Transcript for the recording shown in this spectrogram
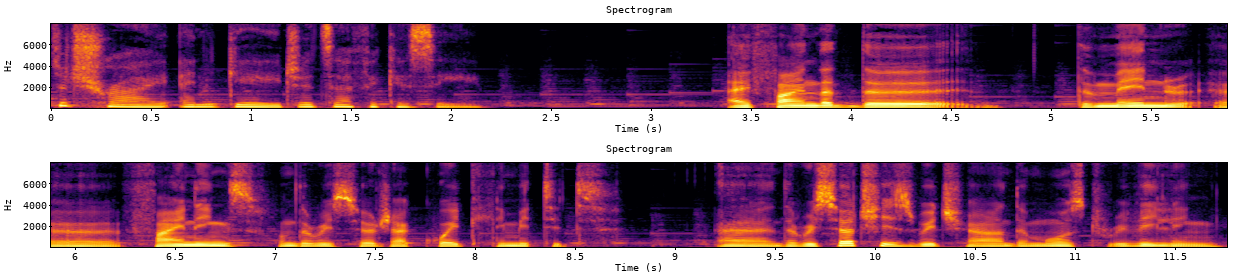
to try and gauge its efficacy. I find that the the main uh, findings from the research are quite limited. Uh, the researches which are the most revealing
